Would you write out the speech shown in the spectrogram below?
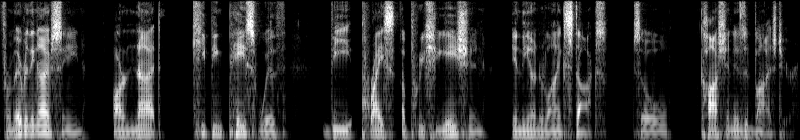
from everything I've seen, are not keeping pace with the price appreciation in the underlying stocks. So caution is advised here.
